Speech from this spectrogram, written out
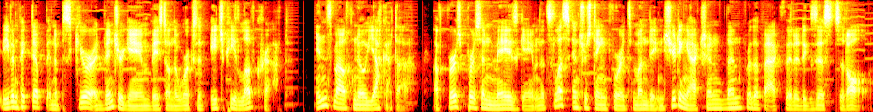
it even picked up an obscure adventure game based on the works of H.P. Lovecraft, Innsmouth no Yakata, a first person maze game that's less interesting for its mundane shooting action than for the fact that it exists at all.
